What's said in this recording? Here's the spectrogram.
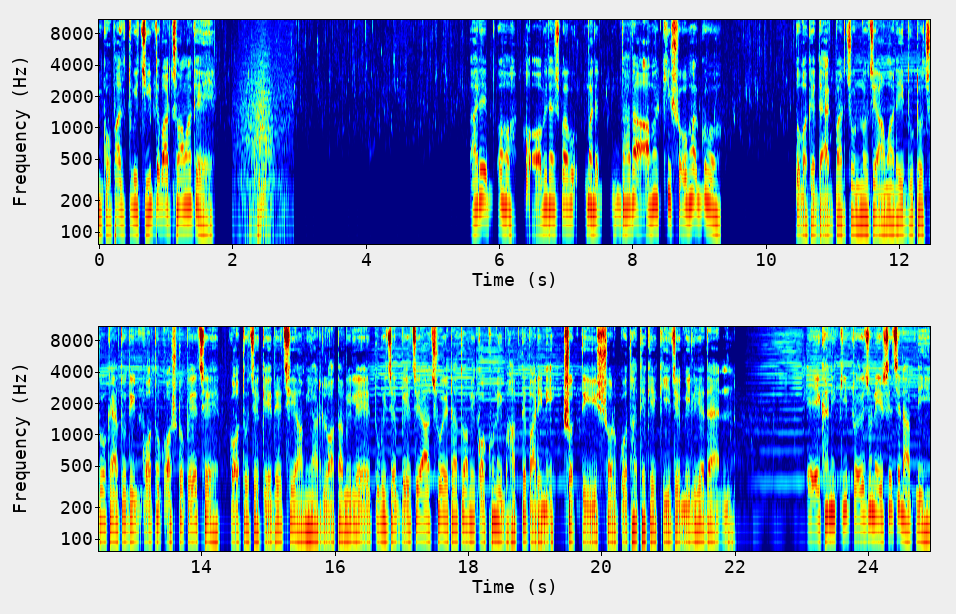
গোপাল তুমি চিনতে পারছ আমাকে? আরে, ও অবিনাশবাবু মানে দাদা, আমার কি সৌভাগ্য? তোমাকে দেখবার জন্য যে আমার এই দুটো চোখ এতদিন কত কষ্ট পেয়েছে, কত যে কেঁদেছি আমি আর লতা মিলে, তুমি যে বেঁচে আছো, এটা তো আমি কখনোই ভাবতে পারিনি। সত্যি, ঈশ্বর কোথা থেকে কি যে মিলিয়ে দেন? এখানে কি প্রয়োজনে এসেছেন আপনি?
